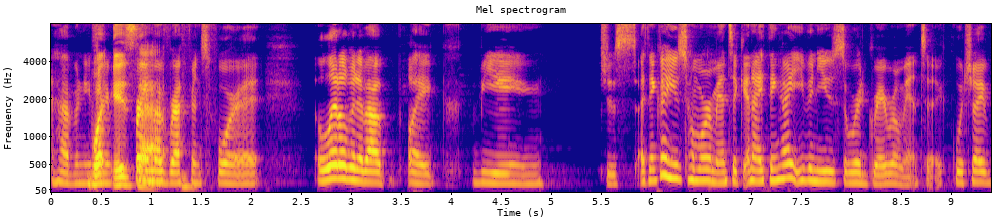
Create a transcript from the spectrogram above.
have any What frame, frame of reference for it. A little bit about like being just, I think I used homo romantic and I think I even used the word gray romantic, which I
